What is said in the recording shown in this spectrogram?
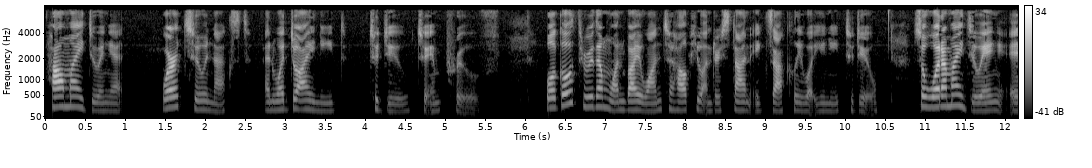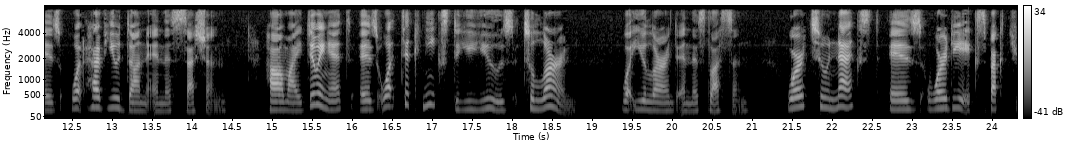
How am I doing it? Where to next? And what do I need to do to improve? We'll go through them one by one to help you understand exactly what you need to do. So what am I doing is what have you done in this session? How am I doing it is what techniques do you use to learn what you learned in this lesson? Where to next is where do you expect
